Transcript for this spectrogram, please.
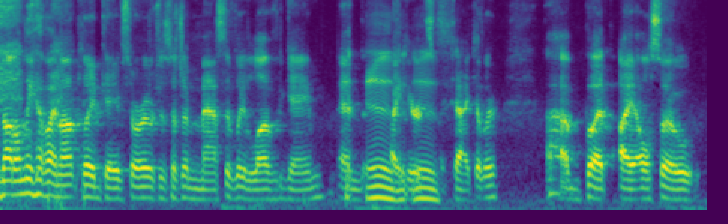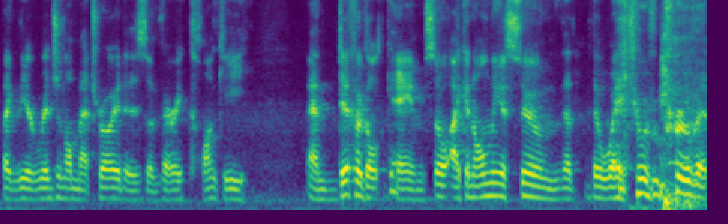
not only have I not played Cave Story, which is such a massively loved game, and It is, I hear it's is. spectacular, uh, but I also like the original Metroid is a very clunky and difficult game, so I can only assume that the way to improve it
